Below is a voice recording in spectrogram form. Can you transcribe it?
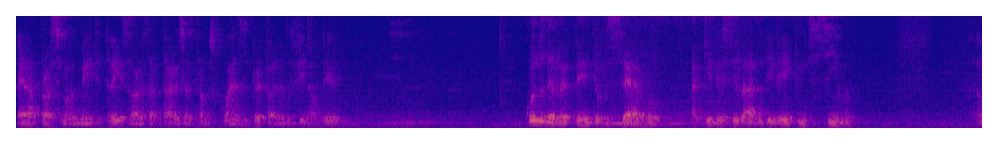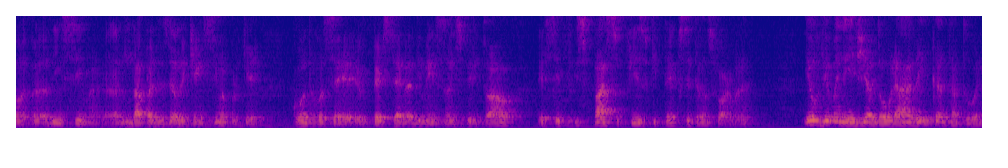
era aproximadamente três horas da tarde, já estamos quase preparando o final dele. Quando de repente observo aqui desse lado direito em cima, em cima, não dá para dizer onde que é em cima, porque quando você percebe a dimensão espiritual, esse espaço físico e tempo se transforma. Né? Eu vi uma energia dourada, encantadora,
